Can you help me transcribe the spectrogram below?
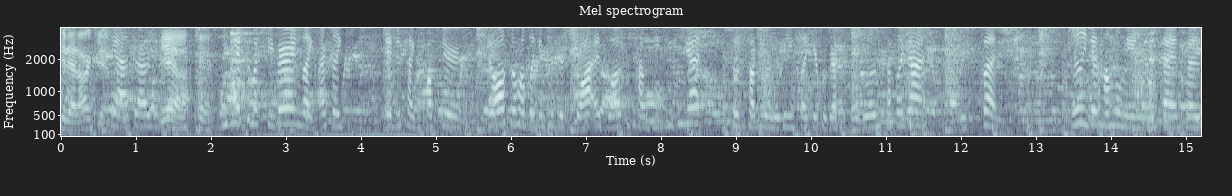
Shit at our gym. Yeah, so I was just Yeah. saying. You can get so much cheaper and like I feel like it just like helps your, it'll also help like improve your squat as well because how deep you can get. So it'll just help you increase like your progressive overload and stuff like that. But really did humble me, I'm gonna say, because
